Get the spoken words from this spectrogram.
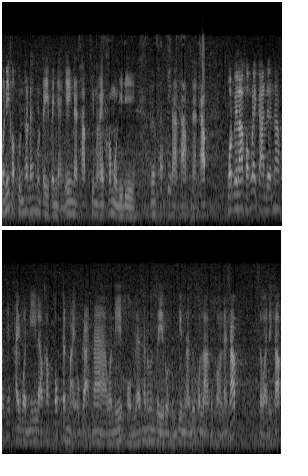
วันนี้ขอบคุณท่านรัฐมนตรีเป็นอย่างยิ่งนะครับ ที่มาให้ข้อมูลดีๆ เรื่องของสวัสดีสตาร์ทอัพนะครับ หมดเวลาของรายการเดินหน้าประเทศไทยวันนี้แล้วครับ พบกันใหม่โอกาสหน้า วันนี้ผมและท่านรัฐมนตรีรวมถึงทีมงานทุกคนลาไปก่อนนะครับ สวัสดีครับ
